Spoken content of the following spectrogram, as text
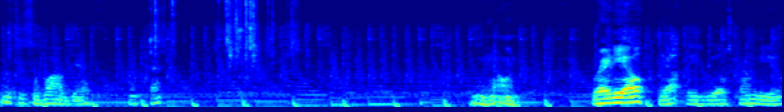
This is a wild gift. Okay. Ooh, that one. Radio. Yeah, these wheels come to you.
